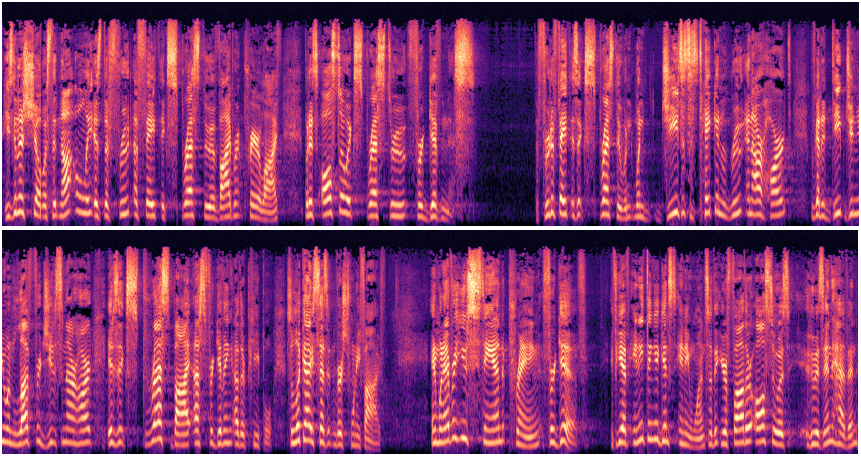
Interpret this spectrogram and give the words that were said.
He's going to show us that not only is the fruit of faith expressed through a vibrant prayer life, but it's also expressed through forgiveness. The fruit of faith is expressed through when, when Jesus has taken root in our heart, we've got a deep, genuine love for Jesus in our heart, it is expressed by us forgiving other people. So look how he says it in verse 25. And whenever you stand praying, forgive if you have anything against anyone, so that your Father also is, who is in heaven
